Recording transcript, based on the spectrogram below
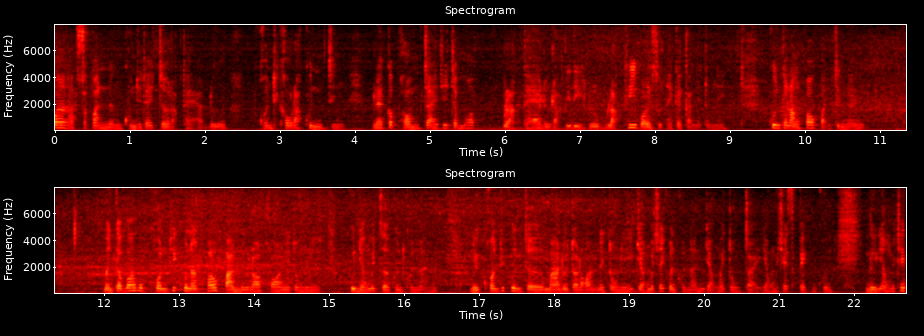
ว่าสักวันหนึ่งคุณจะได้เจอหลักแท้ หรือคนที่เขารักคุณจริง และก็พร้อมใจที่จะมอบรักแท้หรือรักที่ดี หรือรักที่บริสุทธิ์ให้แก่กันในตรงนี้ คุณกำลังเฝ้าฝันสิ่งนั้น เหมือนกับว่าบุคคลที่คุณนั้นเฝ้าฝันหรือรอคอยในตรงนี้ คุณยังไม่เจอคนคนนั้น หรือคนที่คุณเจอมาโดยตลอดในตรงนี้ยังไม่ใช่คนคนนั้นยังไม่ตรงใจ ยังไม่ใช่สเปคของคุณ หรือยังไม่ใช่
